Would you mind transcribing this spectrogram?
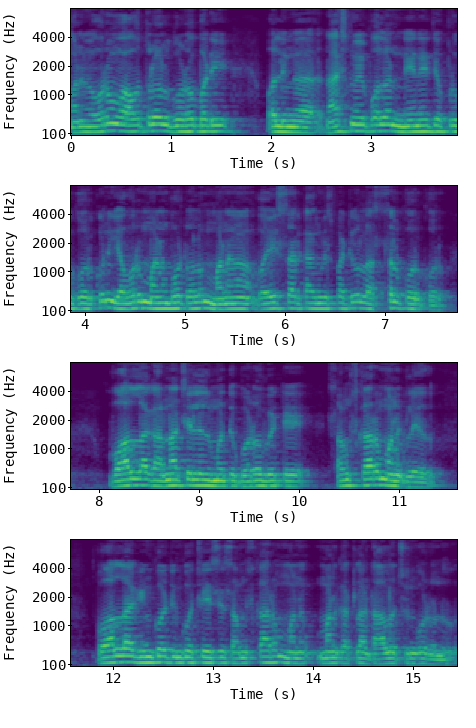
మనం ఎవరో అవతల వాళ్ళు గొడవపడి వాళ్ళు ఇంకా నాశనం అయిపోవాలని నేనైతే ఎప్పుడు కోరుకోను. ఎవరు మన బోటు వాళ్ళు మన వైఎస్ఆర్ కాంగ్రెస్ పార్టీ వాళ్ళు అస్సలు కోరుకోరు. వాళ్ళలాగా అన్నా చెల్లెల మధ్య గొడవ పెట్టే సంస్కారం మనకు లేదు. వాళ్ళకి ఇంకోటి ఇంకో చేసే సంస్కారం మన మనకు అట్లాంటి ఆలోచన కూడా ఉండదు.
